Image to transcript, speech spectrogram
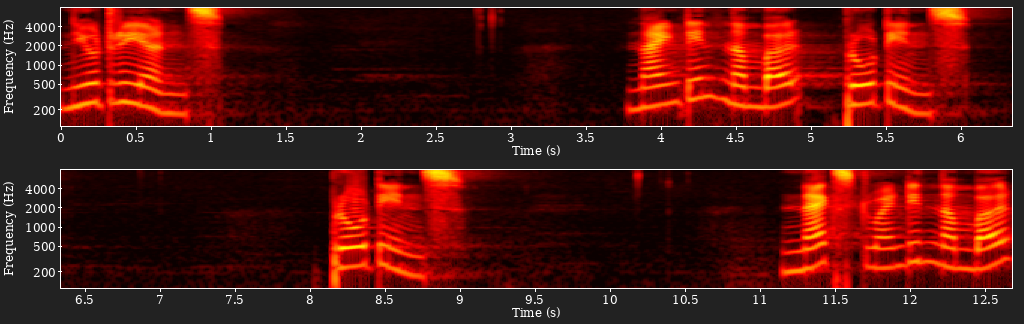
Nutrients. 19th number proteins. Proteins. Next 20th number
